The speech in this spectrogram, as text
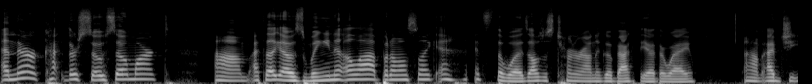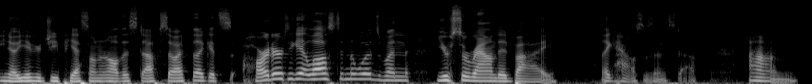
and they're they're so so marked. Um, I feel like I was winging it a lot, but I'm also like, eh, it's the woods. I'll just turn around and go back the other way. Um, I've you know you have your GPS on and all this stuff, so I feel like it's harder to get lost in the woods when you're surrounded by like houses and stuff. Um,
